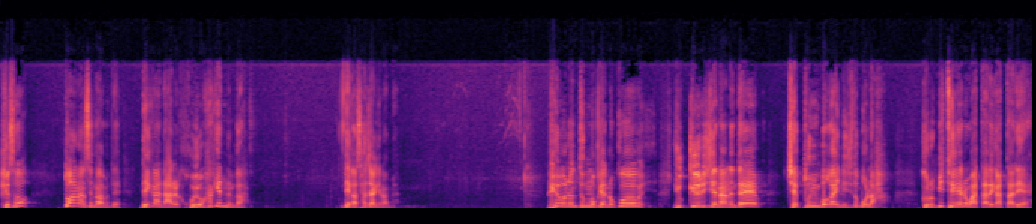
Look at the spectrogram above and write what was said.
그래서 또 하나 생각하면 돼. 내가 나를 고용하겠는가? 내가 사장이라면. 회원은 등록해놓고 6개월이 지났는데 제품이 뭐가 있는지도 몰라. 그리고 미팅에는 왔다리 갔다리 해.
